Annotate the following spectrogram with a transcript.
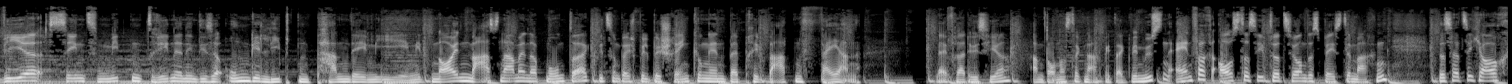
Wir sind mittendrin in dieser ungeliebten Pandemie mit neuen Maßnahmen ab Montag, wie zum Beispiel Beschränkungen bei privaten Feiern. Live-Radio ist hier am Donnerstagnachmittag. Wir müssen einfach aus der Situation das Beste machen. Das hat sich auch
